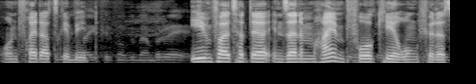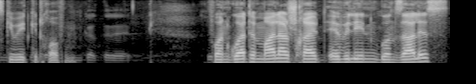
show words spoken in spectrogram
und Freitagsgebet. Ebenfalls hat er in seinem Heim Vorkehrungen für das Gebet getroffen. Von Guatemala schreibt Evelyn González,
